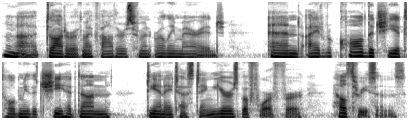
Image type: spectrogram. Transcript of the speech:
hmm. uh, daughter of my father's from an early marriage and I had recalled that she had told me that she had done DNA testing years before for health reasons,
